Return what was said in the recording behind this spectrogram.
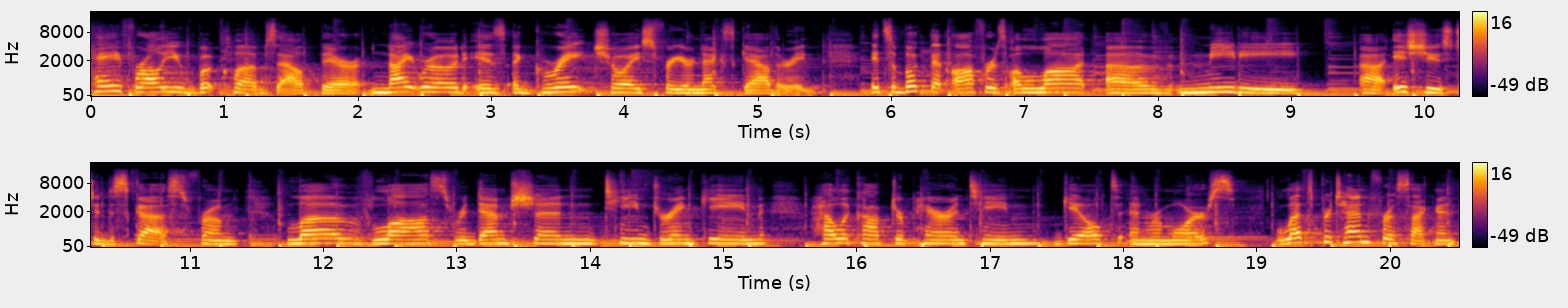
Hey, for all you book clubs out there, Night Road is a great choice for your next gathering. It's a book that offers a lot of meaty uh, issues to discuss from love, loss, redemption, teen drinking, helicopter parenting, guilt, and remorse. Let's pretend for a second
